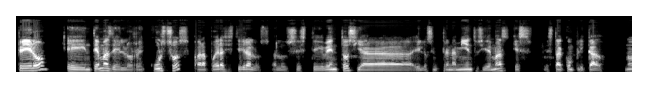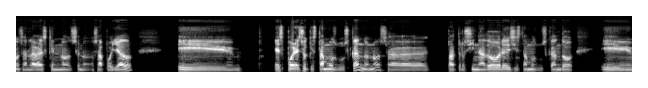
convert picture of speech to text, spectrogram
pero eh, en temas de los recursos para poder asistir a los, a los este, eventos y a y los entrenamientos y demás, es, está complicado, ¿no? O sea, la verdad es que no se nos ha apoyado eh, es por eso que estamos buscando, ¿no? O sea, patrocinadores y estamos buscando, eh,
